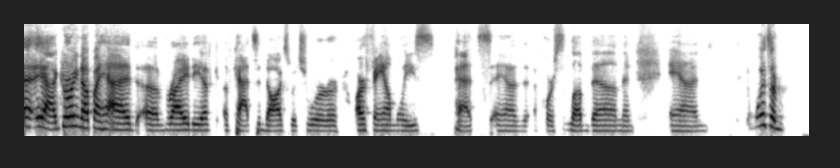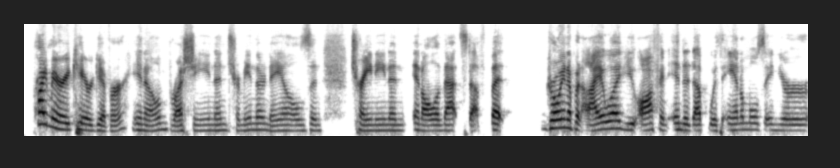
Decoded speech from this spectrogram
uh, yeah growing up i had a variety of, of cats and dogs which were our family's pets and of course loved them and and was a primary caregiver, you know, brushing and trimming their nails and training and, and all of that stuff. But growing up in Iowa, you often ended up with animals in your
